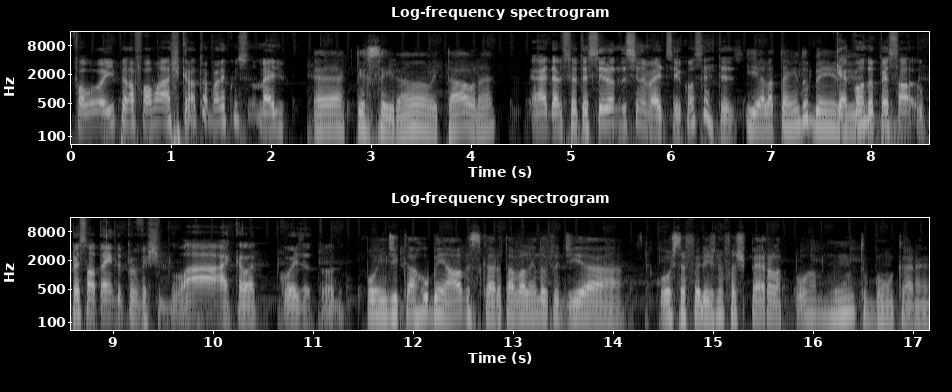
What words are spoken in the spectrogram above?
falou aí pela forma, acho que ela trabalha com ensino médio. É, terceirão e tal, né? É, deve ser o terceiro ano do ensino médio, isso aí, com certeza. E ela tá indo bem, Que é viu? é quando o pessoal, o pessoal tá indo pro vestibular, aquela coisa toda. Pô, indicar Ruben Alves, cara, eu tava lendo outro dia Ostra Feliz não faz pérola, porra, muito bom, cara.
